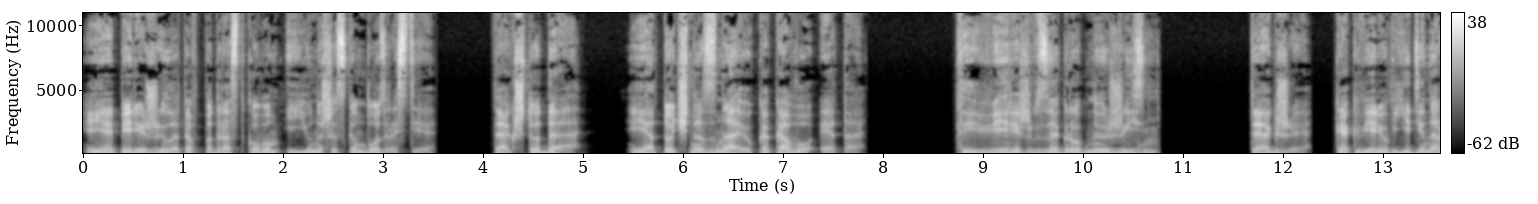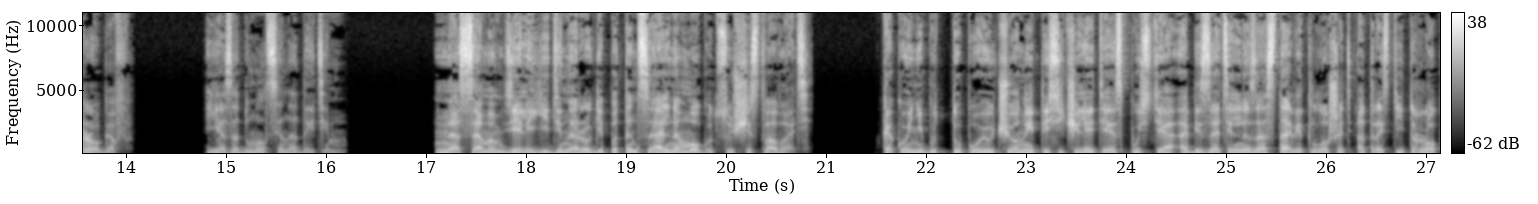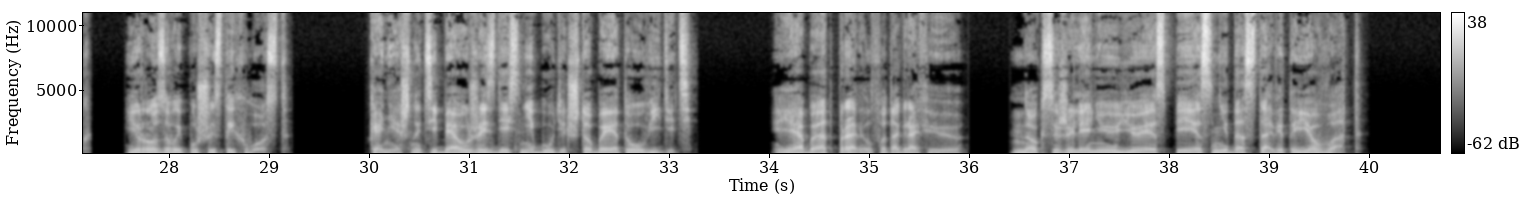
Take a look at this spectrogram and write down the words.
«Я пережил это в подростковом и юношеском возрасте. Так что да, я точно знаю, каково это». «Ты веришь в загробную жизнь?» «Так же, как верю в единорогов», я задумался над этим. На самом деле единороги потенциально могут существовать. Какой-нибудь тупой ученый тысячелетия спустя обязательно заставит лошадь отрастить рог и розовый пушистый хвост. Конечно, тебя уже здесь не будет, чтобы это увидеть. Я бы отправил фотографию, но, к сожалению, USPS не доставит ее в ад.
